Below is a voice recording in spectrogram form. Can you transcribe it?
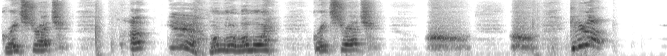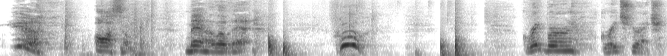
Great stretch. Up. Yeah. One more, one more. Great stretch. Get it up. Yeah. Awesome. Man, I love that. Whew. Great burn, great stretch.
